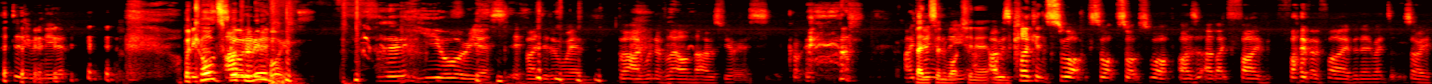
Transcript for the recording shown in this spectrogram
Didn't even need it. But he can't has score scored him in. points. furious if I didn't win, but I wouldn't have let on that I was furious. I Benson watching it I was on- clicking swap, swap, swap, swap. I was at like five, five oh five, and then went to sorry,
